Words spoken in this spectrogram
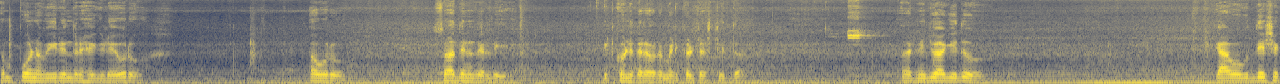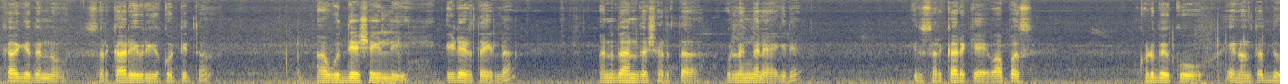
ಸಂಪೂರ್ಣ ವೀರೇಂದ್ರ ಹೆಗ್ಡೆಯವರು ಅವರು ಸ್ವಾಧೀನದಲ್ಲಿ ಇಟ್ಕೊಂಡಿದ್ದಾರೆ. ಅವರ ಮೆಡಿಕಲ್ ಟ್ರಸ್ಟ್ ಇದ್ದು. ಆದರೆ ನಿಜವಾಗಿ ಇದು ಯಾವ ಉದ್ದೇಶಕ್ಕಾಗಿ ಅದನ್ನು ಸರ್ಕಾರ ಇವರಿಗೆ ಕೊಟ್ಟಿತ್ತೋ ಆ ಉದ್ದೇಶ ಇಲ್ಲಿ ಈಡೇರ್ತಾ ಇಲ್ಲ. ಅನುದಾನದ ಷರತ್ತ ಉಲ್ಲಂಘನೆ ಆಗಿದೆ. ಇದು ಸರ್ಕಾರಕ್ಕೆ ವಾಪಸ್ ಕೊಡಬೇಕು ಎನ್ನುವಂಥದ್ದು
